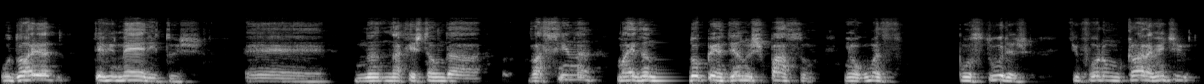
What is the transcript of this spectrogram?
O Dória teve méritos é, na, na questão da vacina, mas andou perdendo espaço em algumas posturas que foram claramente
